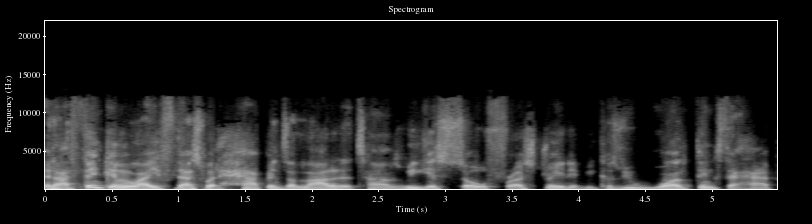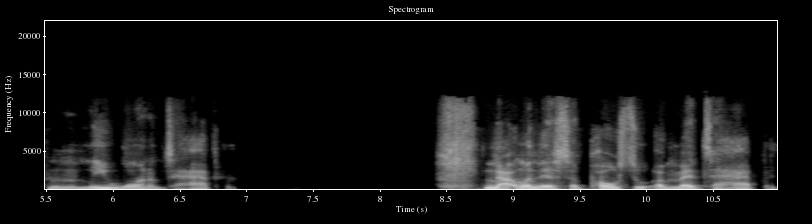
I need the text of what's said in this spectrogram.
And I think in life, that's what happens a lot of the times. We get so frustrated because we want things to happen when we want them to happen, not when they're supposed to or meant to happen.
